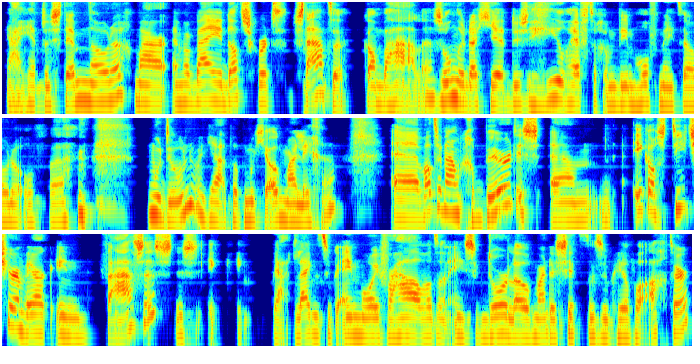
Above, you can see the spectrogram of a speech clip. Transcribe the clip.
Ja, je hebt een stem nodig. Maar, en waarbij je dat soort staten kan behalen. Zonder dat je dus heel heftig een Wim Hof methode of... eh, moet doen. Want ja, dat moet je ook maar liggen. Wat er namelijk gebeurt is, ehm, ik als teacher werk in fases. Dus ik, ik, ja, het lijkt natuurlijk één mooi verhaal wat dan één stuk doorloopt, maar er zit natuurlijk heel veel achter.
